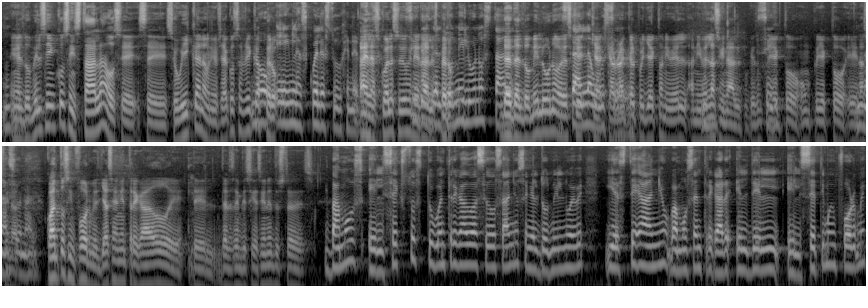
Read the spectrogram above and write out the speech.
En el 2005 se instala o se, se, se, ubica en la Universidad de Costa Rica, no, pero... en la Escuela de Estudios Generales. Ah, en la Escuela de Estudios Generales. Desde el 2001 está... Desde el 2001 es que, que, arranca el proyecto a nivel, a nivel nacional, porque es un proyecto, un proyecto eh, nacional. ¿Cuántos informes ya se han entregado de, de, de, las investigaciones de ustedes? Vamos, el sexto estuvo entregado hace dos años, en el 2009, y este año vamos a entregar el del el séptimo informe.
